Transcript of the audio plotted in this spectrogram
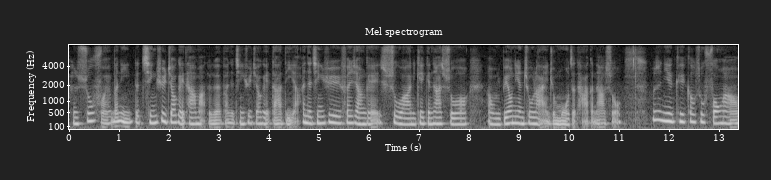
很舒服哎，把你的情绪交给他嘛，对不对？把你的情绪交给大地啊，把你的情绪分享给树啊，你可以跟他说，啊，我们不用念出来，就摸着它跟他说，或是你也可以告诉风啊，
